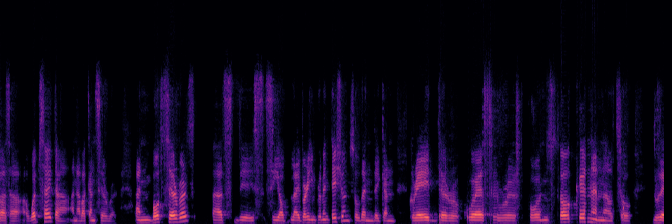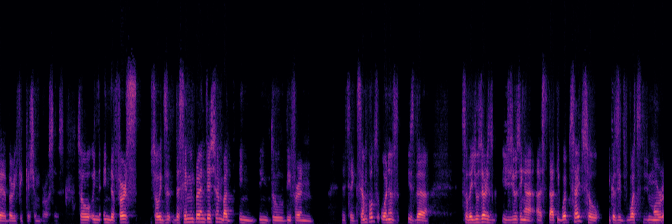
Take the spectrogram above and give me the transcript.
has a, a website and a backend server. And both servers has this SIOP library implementation, so then they can create the request response token and also do the verification process. So in, in the first, so it's the same implementation, but in into different, let's say examples. One of is the, so the user is, is using a, a static website. So because it was more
